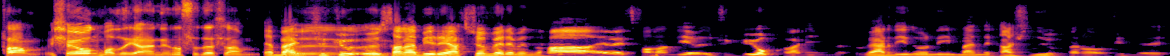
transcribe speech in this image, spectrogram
tam şey olmadı yani nasıl desem. Ya ben Ee, çünkü e, sana bir reaksiyon veremedim. Ha evet falan diyemedim. Çünkü yok hani verdiğin örneğin bende karşılığı yok. Ben o filmleri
